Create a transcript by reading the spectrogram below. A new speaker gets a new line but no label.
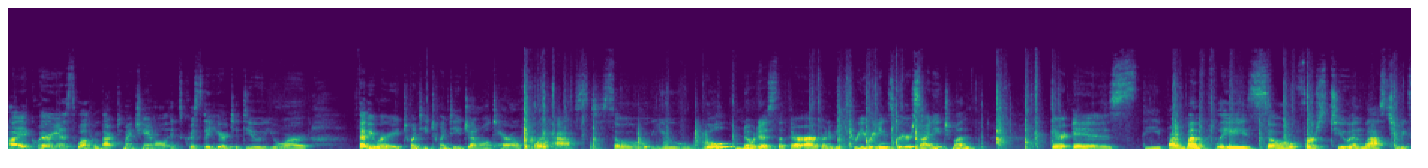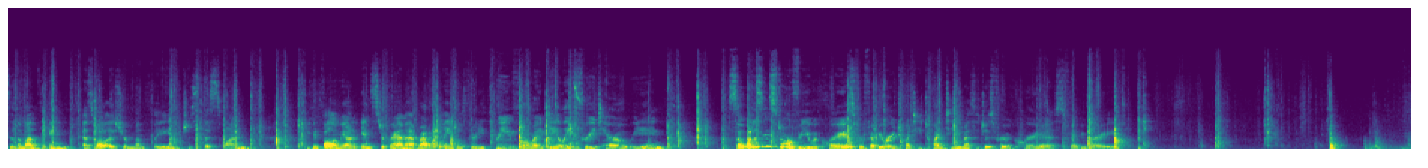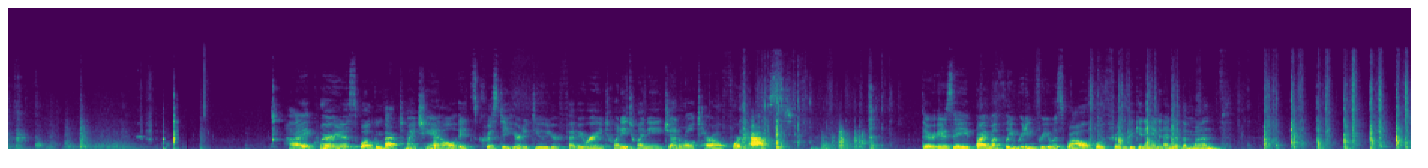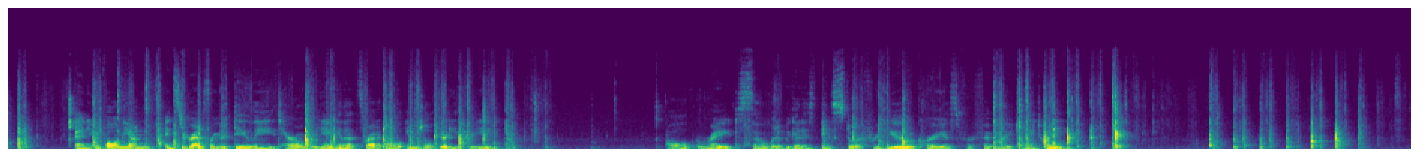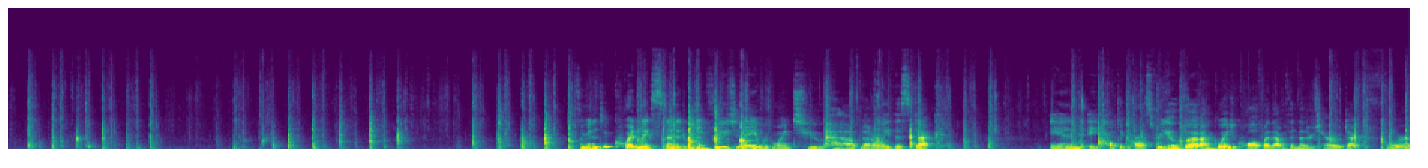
Hi Aquarius, welcome back to my channel. It's Krista here to do your February 2020 General Tarot Forecast. So you will notice that there are going to be three readings for your sign each month. There is the bi-monthlies, so first two and last two weeks of the month, as well as your monthly, which is this one. You can follow me on Instagram at RadicalAngel33 for my daily free tarot reading. So what is in store for you, Aquarius, for February 2020? Messages for Aquarius, February. Hi Aquarius, welcome back to my channel. It's Krista here to do your February 2020 General Tarot Forecast. There is a bi-monthly reading for you as well, both for the beginning and end of the month. And you can follow me on Instagram for your daily tarot reading, and that's Radical Angel 33. All right, so what have we got in store for you, Aquarius, for February 2020? So I'm going to do quite an extended reading for you today. We're going to have not only this deck in a Celtic cross for you, but I'm going to qualify that with another tarot deck for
